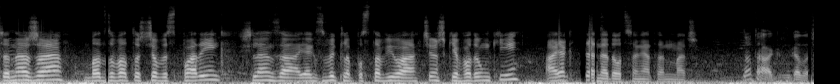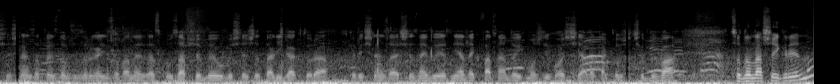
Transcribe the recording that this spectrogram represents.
Trenerze, bardzo wartościowy sparring. Ślęza jak zwykle postawiła ciężkie warunki. A jak trener ocenia ten mecz? No tak, zgadza się. Ślęza to jest dobrze zorganizowany zespół. Zawsze był. Myślę, że ta liga, która, w której Ślęza się znajduje, jest nieadekwatna do ich możliwości, ale tak to w życiu bywa. Co do naszej gry, no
